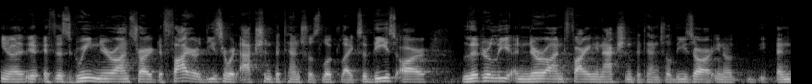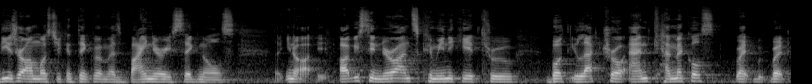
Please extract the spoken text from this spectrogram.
you know, if this green neuron started to fire, these are what action potentials look like. So these are literally a neuron firing an action potential. These are, you know, and these are almost you can think of them as binary signals. You know, obviously neurons communicate through both electro and chemicals, right? But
